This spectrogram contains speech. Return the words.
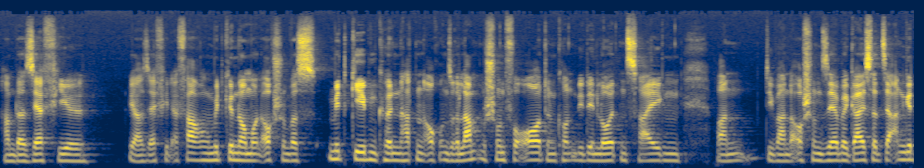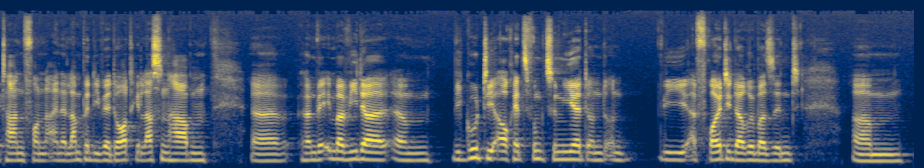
haben da sehr viel, ja, sehr viel Erfahrung mitgenommen und auch schon was mitgeben können, hatten auch unsere Lampen schon vor Ort und konnten die den Leuten zeigen. Waren, die waren da auch schon sehr begeistert, sehr angetan von einer Lampe, die wir dort gelassen haben. Äh, hören wir immer wieder, ähm, wie gut die auch jetzt funktioniert und, und wie erfreut die darüber sind. Ähm,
